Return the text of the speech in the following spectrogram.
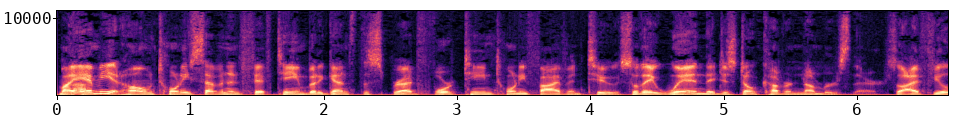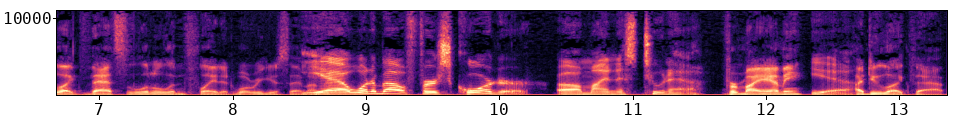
Miami at home, 27 and 15, but against the spread, 14, 25, and 2. So they win, they just don't cover numbers there. So I feel like that's a little inflated. What were you going to say about Yeah. that? What about first quarter uh, minus two and a half? For Miami? Yeah. I do like that.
